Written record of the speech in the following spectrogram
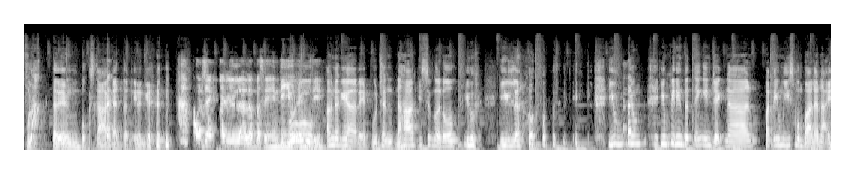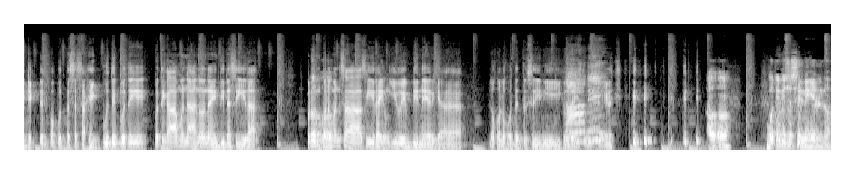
flak, talagang bukas ka agad. Ang inang ganun. Projectile yung lalabas eh, hindi Oo, UMD. ang nangyari, putya, nahagis yung ano, yung, yung laro. yung, yung, yung pinindot na yung inject na pati yung mismong bala na eject din papunta sa sahig. Buti, buti, buti ka mo na ano, na hindi nasira. Prone pa naman sa sira yung UMD na yun, kaya loko-loko din to si Nico. na yun. Oo. Buti hindi siya siningil, no?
